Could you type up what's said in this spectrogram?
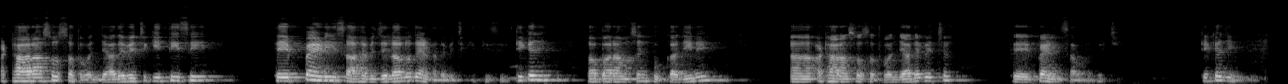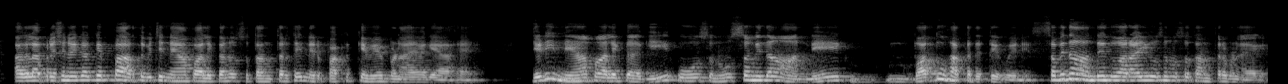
1857 ਦੇ ਵਿੱਚ ਕੀਤੀ ਸੀ ਤੇ ਭੈਣੀ ਸਾਹਿਬ ਜ਼ਿਲ੍ਹਾ ਲੁਧਿਆਣਾ ਦੇ ਵਿੱਚ ਕੀਤੀ ਸੀ ਠੀਕ ਹੈ ਜੀ? ਬਾਬਾ ਰਾਮ ਸਿੰਘ ਕੂਕਾ ਜੀ ਨੇ ਅ, 1857 ਦੇ ਵਿੱਚ ਤੇ ਭੈਣੀ ਸਾਹਿਬ ਦੇ ਵਿੱਚ ਠੀਕ ਹੈ ਜੀ? ਅਗਲਾ ਪ੍ਰਸ਼ਨ ਹੈਗਾ ਕਿ ਭਾਰਤ ਵਿੱਚ ਨਿਆਂਪਾਲਿਕਾ ਨੂੰ ਸੁਤੰਤਰ ਤੇ ਨਿਰਪੱਖ ਕਿਵੇਂ ਬਣਾਇਆ ਗਿਆ ਹੈ? ਜਿਹੜੀ ਨਿਆਂਪਾਲਿਕਾ ਹੈਗੀ ਉਸ ਨੂੰ ਸੰਵਿਧਾਨ ਨੇ ਵਾਧੂ ਹੱਕ ਦਿੱਤੇ ਹੋਏ ਨੇ। ਸੰਵਿਧਾਨ ਦੇ ਦੁਆਰਾ ਹੀ ਉਸ ਨੂੰ ਸੁਤੰਤਰ ਬਣਾਇਆ ਗਿਆ।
